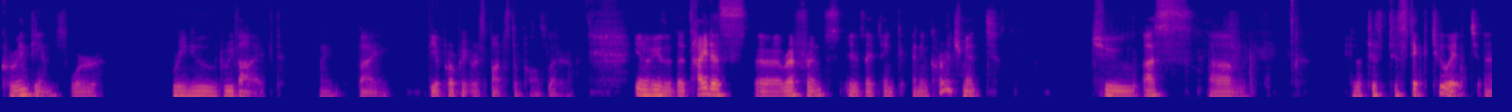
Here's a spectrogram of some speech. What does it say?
Corinthians were renewed, revived, right, by the appropriate response to Paul's letter. You know, either the Titus uh, reference is, I think, an encouragement to us. Um, you know, to, to stick to it, uh,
